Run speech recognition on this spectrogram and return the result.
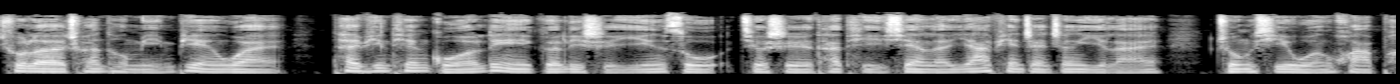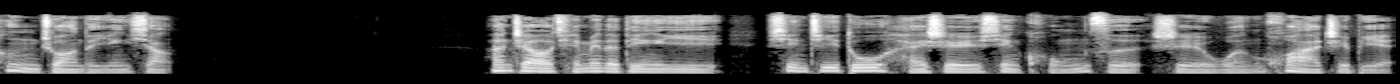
除了传统民变外，太平天国另一个历史因素就是它体现了鸦片战争以来中西文化碰撞的影响。按照前面的定义，信基督还是信孔子是文化之别，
